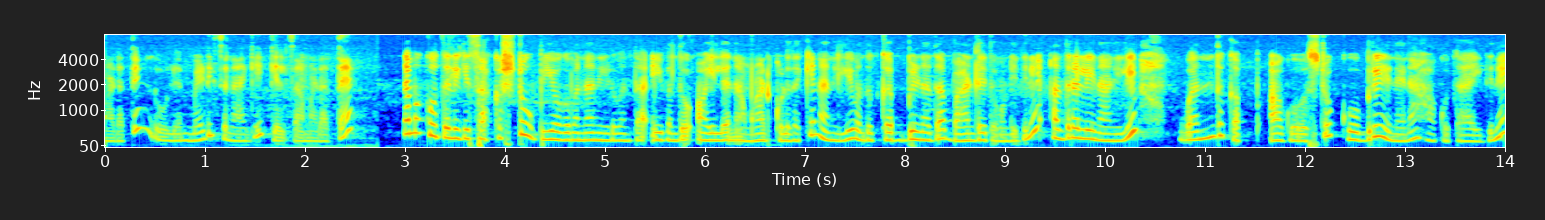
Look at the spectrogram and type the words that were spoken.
ಮಾಡುತ್ತೆ, ಒಂದು ಒಳ್ಳೆ ಮೆಡಿಸನ್ ಆಗಿ ಕೆಲಸ ಮಾಡುತ್ತೆ. ನಮ್ಮ ಕೂದಲಿಗೆ ಸಾಕಷ್ಟು ಉಪಯೋಗವನ್ನು ನೀಡುವಂಥ ಈ ಒಂದು ಆಯಿಲನ್ನು ಮಾಡ್ಕೊಳ್ಳೋದಕ್ಕೆ ನಾನಿಲ್ಲಿ ಒಂದು ಕಬ್ಬಿಣದ ಬಾಣಲೆ ತೊಗೊಂಡಿದ್ದೀನಿ. ಅದರಲ್ಲಿ ನಾನಿಲ್ಲಿ ಒಂದು ಕಪ್ ಆಗುವಷ್ಟು ಕೊಬ್ಬರಿ ಎಣ್ಣೆನ ಹಾಕೋತಾ ಇದ್ದೀನಿ.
